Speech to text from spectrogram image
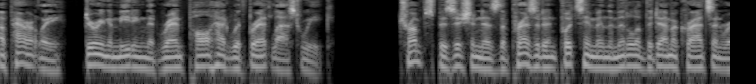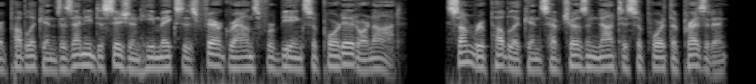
apparently, during a meeting that Rand Paul had with Brett last week. Trump's position as the president puts him in the middle of the Democrats and Republicans as any decision he makes is fair grounds for being supported or not. Some Republicans have chosen not to support the president,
